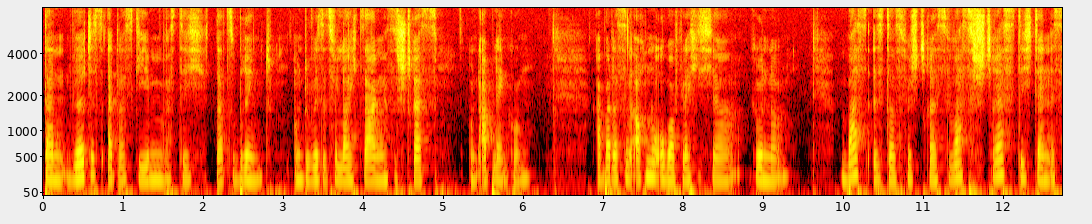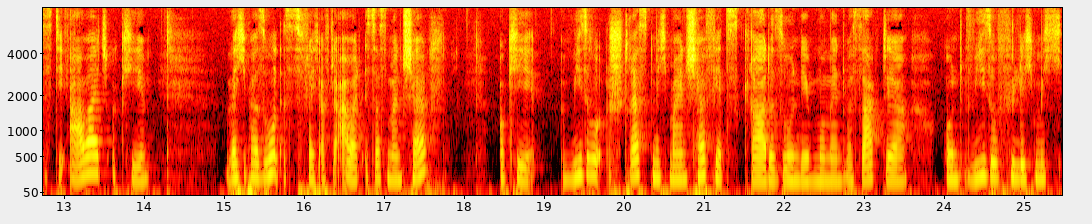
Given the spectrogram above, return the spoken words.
dann wird es etwas geben, was dich dazu bringt. Und du wirst jetzt vielleicht sagen, es ist Stress und Ablenkung. Aber das sind auch nur oberflächliche Gründe. Was ist das für Stress? Was stresst dich denn? Ist es die Arbeit? Okay. Welche Person ist es vielleicht auf der Arbeit? Ist das mein Chef? Okay. Wieso stresst mich mein Chef jetzt gerade so in dem Moment? Was sagt er? Und wieso fühle ich mich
